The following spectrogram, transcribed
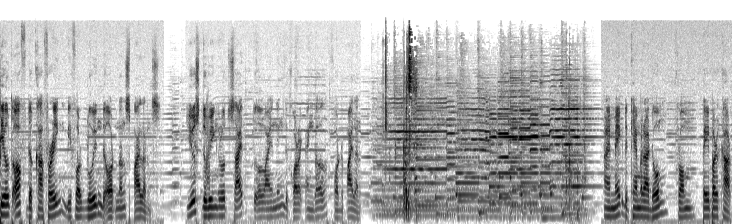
Peeled off the covering before gluing the ordnance pylons. Use the wing root side to aligning the correct angle for the pylon. I make the camera dome from paper card.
